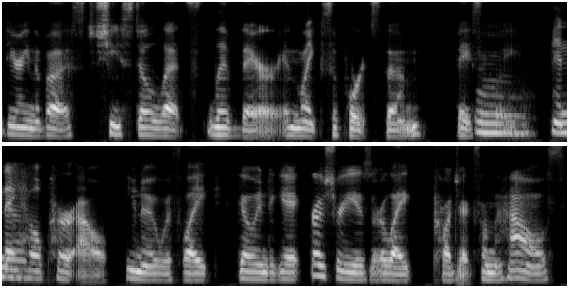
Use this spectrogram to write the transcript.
during the bust, she still lets live there and like supports them basically. Mm, And they yeah. help her out, you know, with like going to get groceries or like projects on the house.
